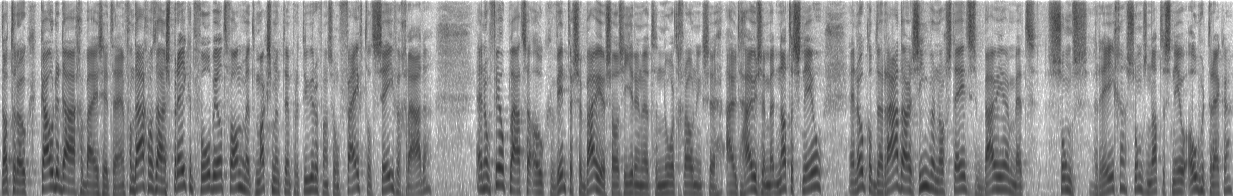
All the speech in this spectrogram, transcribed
dat er ook koude dagen bij zitten. En vandaag was daar een sprekend voorbeeld van met maximum temperaturen van zo'n 5 tot 7 graden. En op veel plaatsen ook winterse buien, zoals hier in het Noord-Groningse Uithuizen met natte sneeuw. En ook op de radar zien we nog steeds buien met soms regen, soms natte sneeuw overtrekken.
